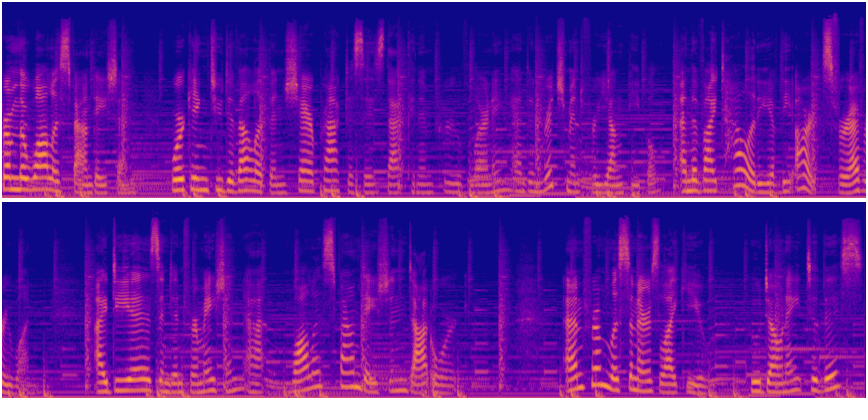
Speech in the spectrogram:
From the Wallace Foundation, working to develop and share practices that can improve learning and enrichment for young people and the vitality of the arts for everyone. Ideas and information at wallacefoundation.org and from listeners like you who donate to this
